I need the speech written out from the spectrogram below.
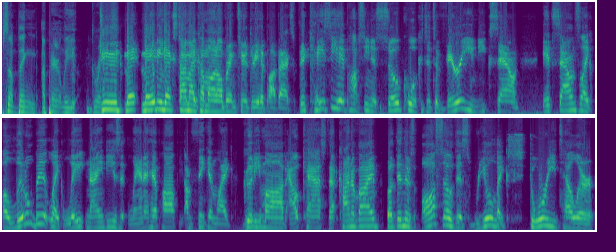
something apparently great. Dude, may- maybe next time I come on, I'll bring two or three hip hop acts. The KC hip hop scene is so cool because it's a very unique sound. It sounds like a little bit like late 90s Atlanta hip hop. I'm thinking like Goodie Mob, OutKast, that kind of vibe. But then there's also this real like storyteller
